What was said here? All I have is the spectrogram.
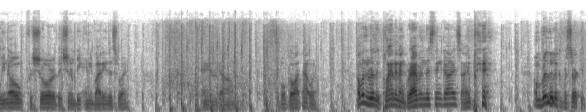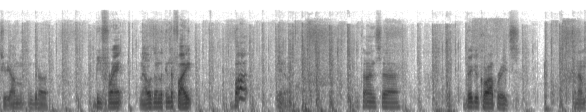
We know for sure there shouldn't be anybody this way. And um, we'll go out that way. I wasn't really planning on grabbing this thing, guys. I, I'm really looking for circuitry. I'm, I'm gonna be frank. And I wasn't looking to fight, but you know, sometimes uh, the Vigor cooperates. And I'm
